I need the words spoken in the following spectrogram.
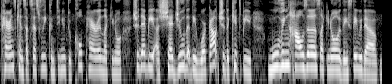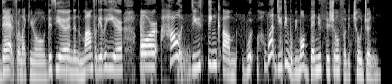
parents can successfully continue to co-parent? Like, you know, should there be a schedule that they work out? Should the kids be moving houses? Like, you know, they stay with their dad for like, you know, this year and then the mom for the other year? Or how do you think, um, would, what do you think would be more beneficial for the children?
